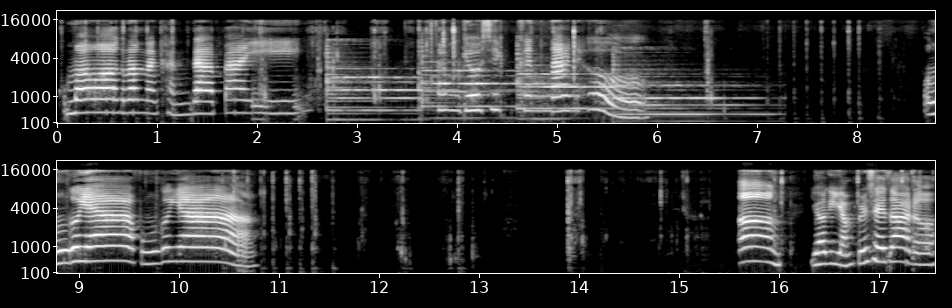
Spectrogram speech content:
고마워 세 자루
